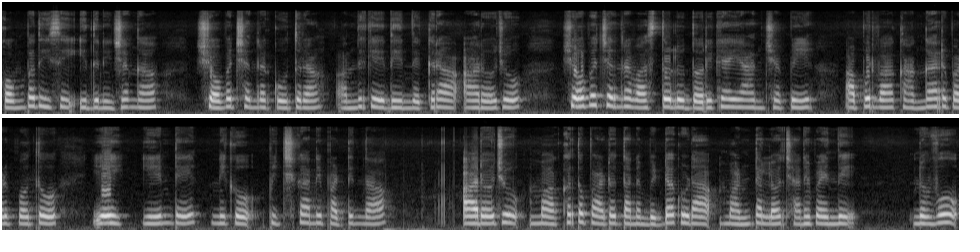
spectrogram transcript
కొంపదీసి ఇది నిజంగా శోభచంద్ర కూతురా? అందుకే దీని దగ్గర ఆ రోజు శోభచంద్ర వస్తువులు దొరికాయా? అని చెప్పి అపూర్వ కంగారు పడిపోతూ ఏయ్ ఏంటే? నీకు పిచ్చికాన్ని పట్టిందా? ఆ రోజు మా అక్కతో పాటు తన బిడ్డ కూడా మంటల్లో చనిపోయింది. నువ్వు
